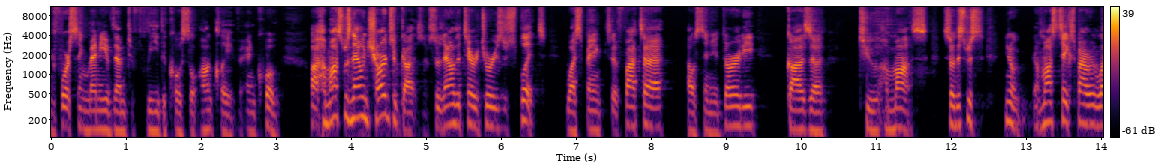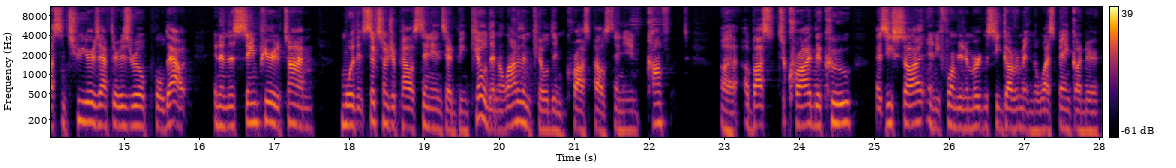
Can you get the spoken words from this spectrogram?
and forcing many of them to flee the coastal enclave, end quote. Uh, Hamas was now in charge of Gaza. So now the territories are split. West Bank to Fatah, Palestinian Authority, Gaza to Hamas. So this was, you know, Hamas takes power less than two years after Israel pulled out. And in the same period of time, more than 600 Palestinians had been killed, and a lot of them killed in cross Palestinian conflict. Uh, Abbas decried the coup as he saw it, and he formed an emergency government in the West Bank under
